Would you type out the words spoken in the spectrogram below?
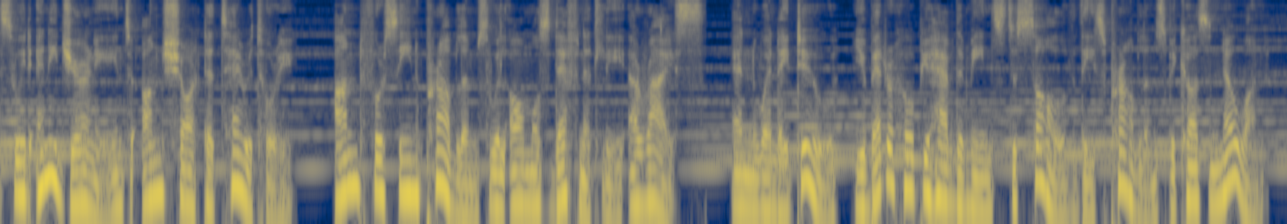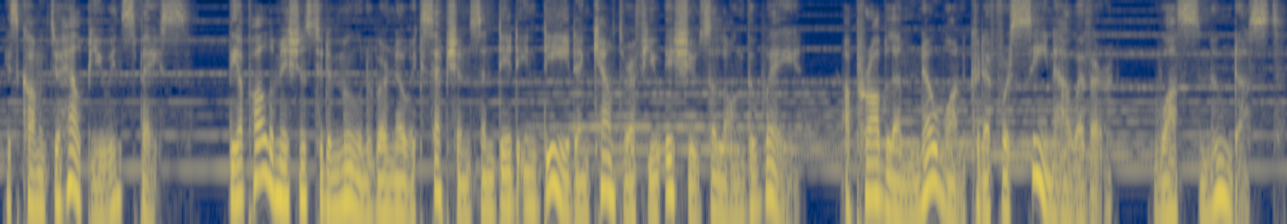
As with any journey into uncharted territory, unforeseen problems will almost definitely arise. And when they do, you better hope you have the means to solve these problems because no one is coming to help you in space. The Apollo missions to the moon were no exceptions and did indeed encounter a few issues along the way. A problem no one could have foreseen, however, was moon dust.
